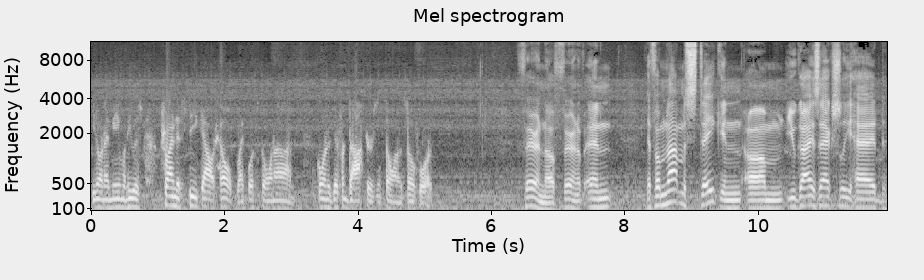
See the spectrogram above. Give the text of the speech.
You know what I mean? When he was trying to seek out help, like what's going on, going to different doctors and so on and so forth. Fair enough, fair enough. And if I'm not mistaken, um, you guys actually had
